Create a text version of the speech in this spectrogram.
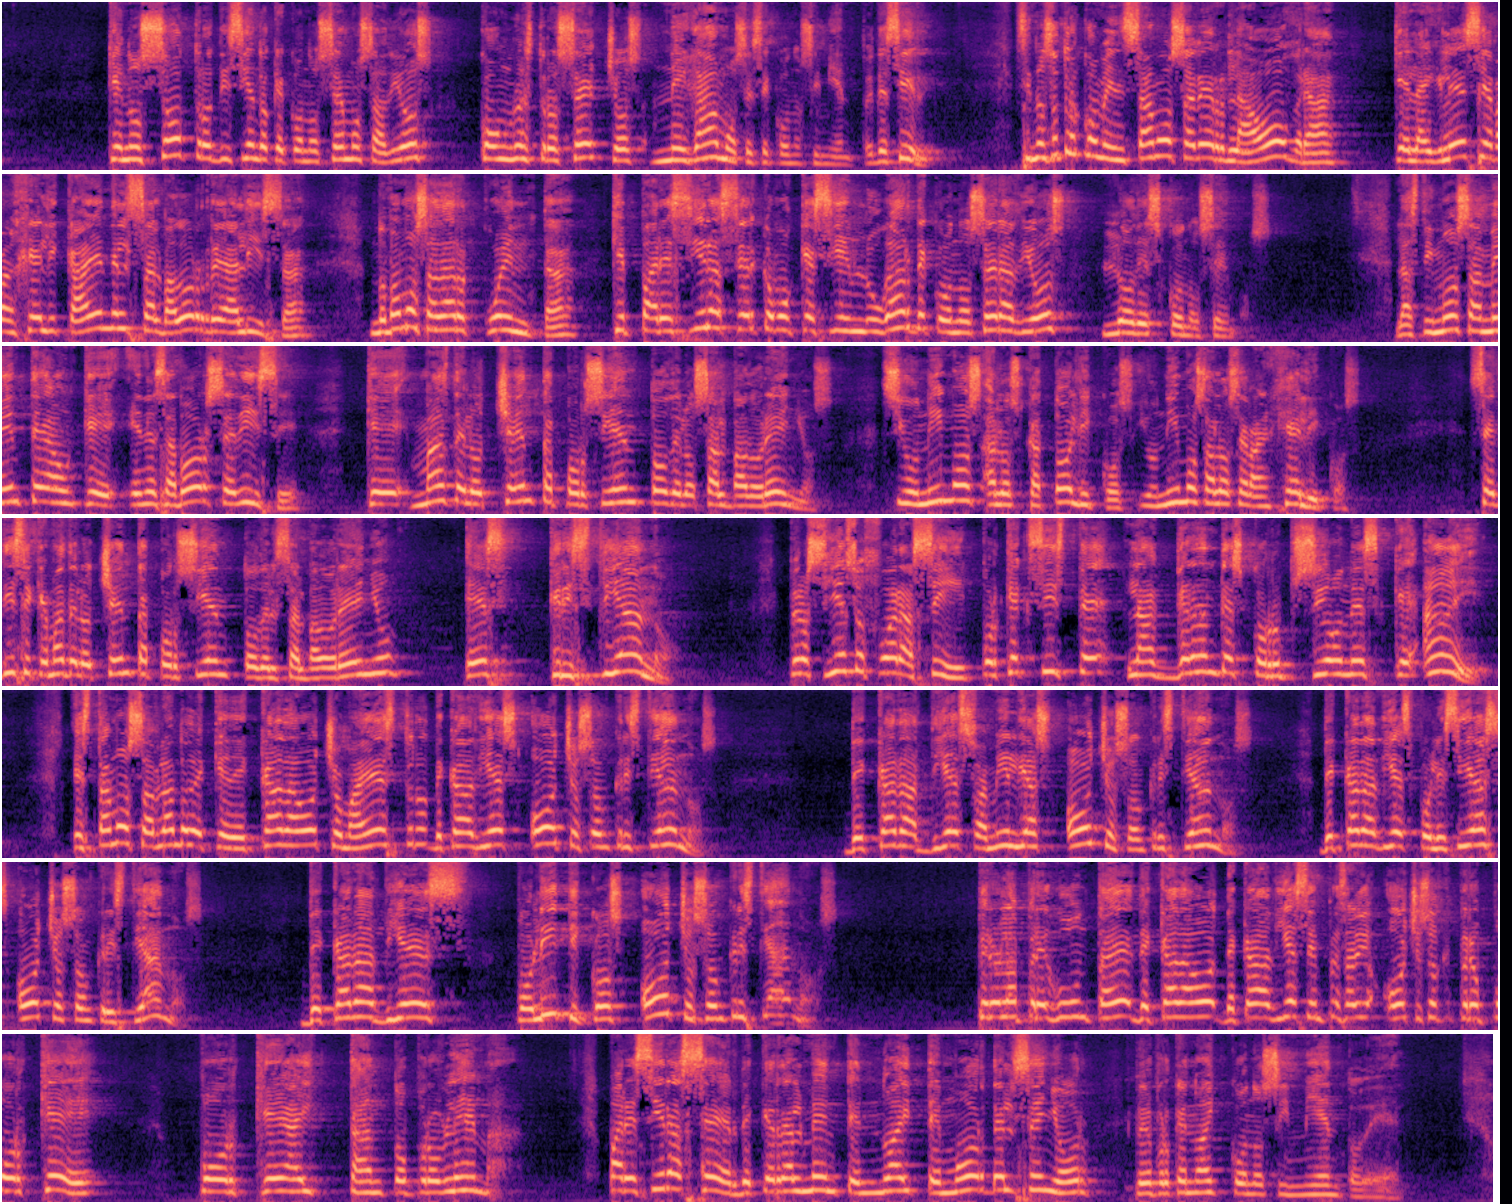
que nosotros diciendo que conocemos a Dios, con nuestros hechos negamos ese conocimiento. Es decir, si nosotros comenzamos a ver la obra que la iglesia evangélica en El Salvador realiza, nos vamos a dar cuenta que pareciera ser como que si en lugar de conocer a Dios, lo desconocemos. Lastimosamente, aunque en El Salvador se dice que más del 80% de los salvadoreños, si unimos a los católicos y unimos a los evangélicos, se dice que más del 80% del salvadoreño es cristiano. Pero si eso fuera así, ¿por qué existen las grandes corrupciones que hay? Estamos hablando de que de cada ocho maestros, de cada diez, ocho son cristianos. De cada diez familias, ocho son cristianos. De cada diez policías, ocho son cristianos. De cada diez políticos, ocho son cristianos. Pero la pregunta es, de cada, de cada 10 empresarios, 8 son, pero ¿por qué? ¿Por qué hay tanto problema? Pareciera ser de que realmente no hay temor del Señor, pero porque no hay conocimiento de Él.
